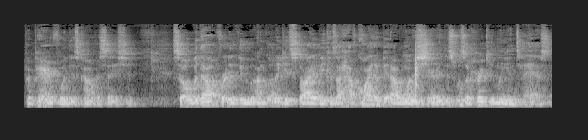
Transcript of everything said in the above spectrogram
preparing for this conversation. So, without further ado, I'm going to get started because I have quite a bit I want to share. This was a Herculean task.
